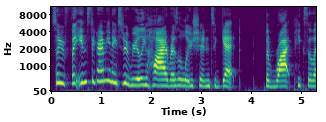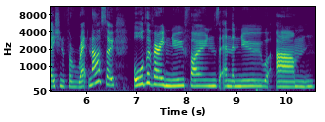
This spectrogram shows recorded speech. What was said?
So for Instagram, you need to do really high resolution to get the right pixelation for Retina. So all the very new phones and the new um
